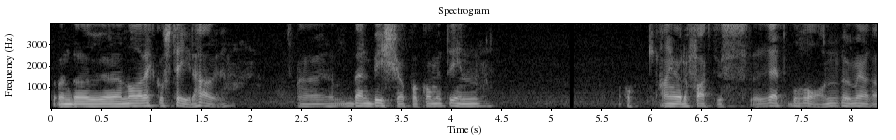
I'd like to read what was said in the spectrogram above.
under eh, några veckors tid här. Eh, ben Bishop har kommit in och han gör det faktiskt rätt bra numera.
